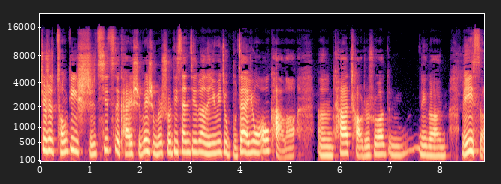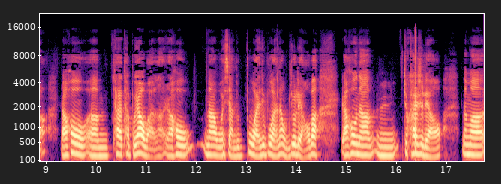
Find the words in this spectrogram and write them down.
就是从第十七次开始。为什么说第三阶段呢？因为就不再用欧卡了。嗯，他吵着说，嗯，那个没意思了。然后，嗯，他他不要玩了。然后，那我想就不玩就不玩，那我们就聊吧。然后呢，嗯，就开始聊。那么，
